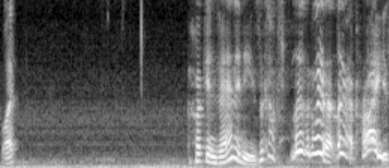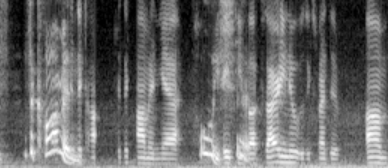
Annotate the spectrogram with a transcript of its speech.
what? Fucking Vanities. Look how look, look, at that. Look at that price. It's a common. It's a com- it's a common, yeah. Holy 18 shit. bucks. I already knew it was expensive. Um,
